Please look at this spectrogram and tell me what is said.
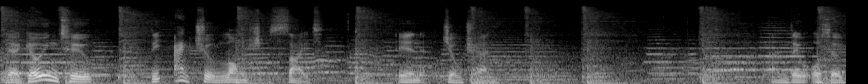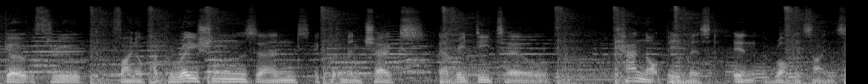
they're going to the actual launch site in Jiuquan. And they will also go through final preparations and equipment checks. Every detail cannot be missed in rocket science,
